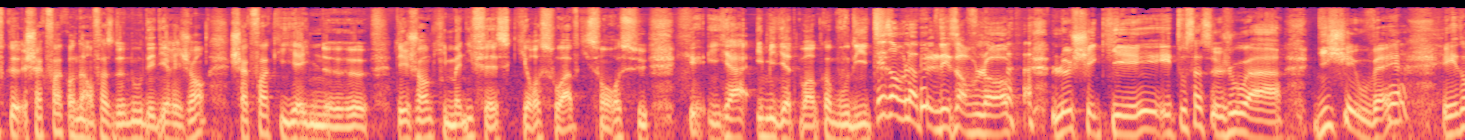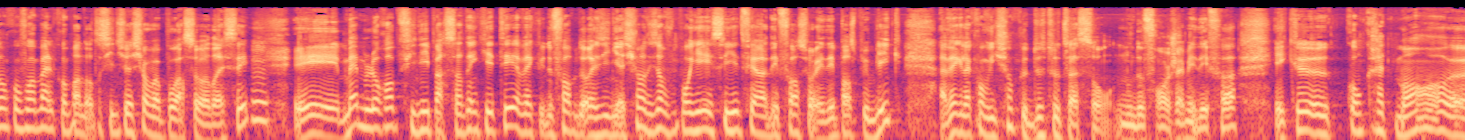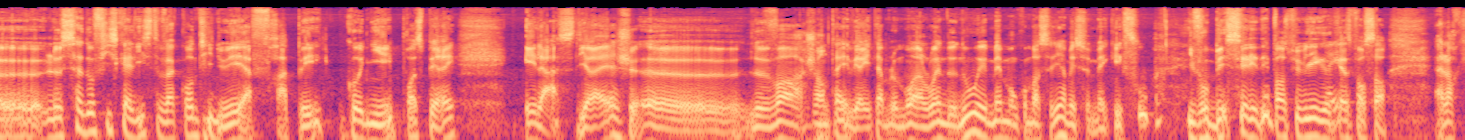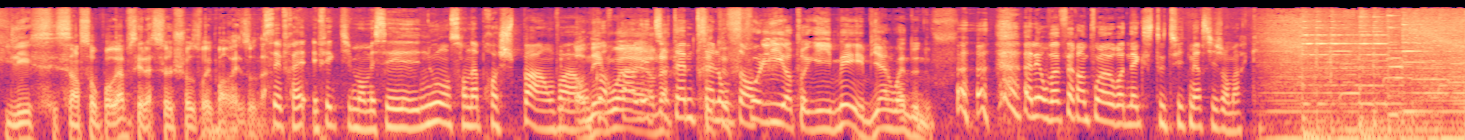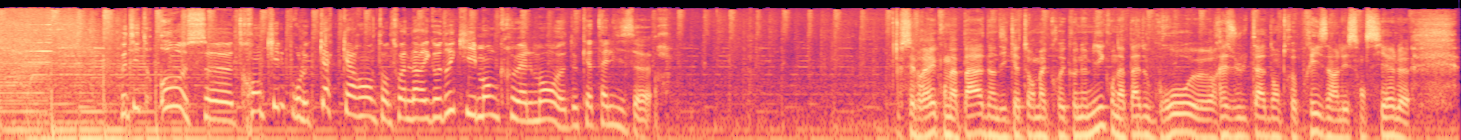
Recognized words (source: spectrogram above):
Sauf que chaque fois qu'on a en face de nous des dirigeants, chaque fois qu'il y a une, euh, des gens qui manifestent, qui reçoivent, qui sont reçus, il y a immédiatement, comme vous dites, Des enveloppes. les enveloppes, le chéquier, et tout ça se joue à guichet ouvert. Et donc, on voit mal comment notre situation va pouvoir se redresser. Et même l'Europe finit par s'en inquiéter avec une forme de résignation en disant, vous pourriez essayer de faire un effort sur les dépenses publiques avec la conviction que de toute façon, nous ne ferons jamais d'effort et que concrètement, euh, le sado fiscaliste va continuer à frapper, cogner, prospérer. Hélas, dirais-je, euh, le vent argentin est véritablement loin de nous et même on commence à dire mais ce mec est fou, il faut baisser les dépenses publiques de Oui. 15%. Alors qu'il est, c'est dans son programme, c'est la seule chose vraiment raisonnable. C'est vrai, effectivement, mais c'est nous, on s'en approche pas. On va on est encore loin, parler de ce thème très cette longtemps. folie entre guillemets est bien loin de nous. Allez, on va faire un point Euronext tout de suite. Merci Jean-Marc. Petite hausse euh, tranquille pour le CAC 40, Antoine Larigauderie, qui manque cruellement euh, de catalyseurs. C'est vrai qu'on n'a pas d'indicateur macroéconomique, on n'a pas de gros euh, résultats d'entreprise. hein, L'essentiel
